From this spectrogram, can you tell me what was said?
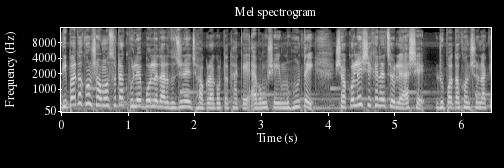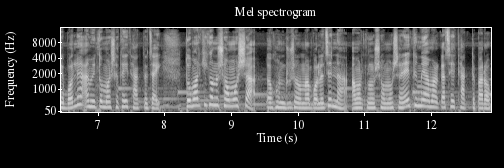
দীপা তখন সমস্যাটা খুলে বললে তারা দুজনে ঝগড়া করতে থাকে এবং সেই মুহূর্তেই সকলেই সেখানে চলে আসে। রূপা তখন সোনাকে বলে, আমি তোমার সাথেই থাকতে চাই। তোমার কি কোনো সমস্যা? তখন সোনা বলে যে, না, আমার কোনো সমস্যা নেই, তুমি আমার কাছেই থাকতে পারো।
